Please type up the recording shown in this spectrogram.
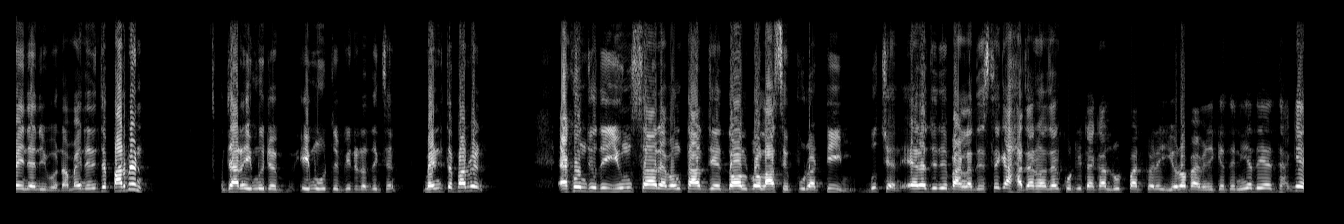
মেনে নিব না। মেনে নিতে পারবেন? যারা এই মুহূর্তে এই মুহূর্তে ভিডিওটা দেখছেন, মেনে নিতে পারবেন? এখন যদি ইউনসার এবং তার যে দলবল আছে পুরা টিম, বুঝছেন? এরা যদি বাংলাদেশ থেকে হাজার হাজার কোটি টাকা লুটপাট করে ইউরোপ, আমেরিকাতে নিয়ে দিয়ে থাকে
